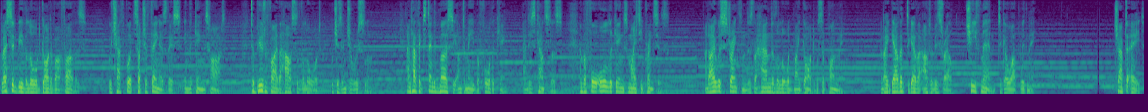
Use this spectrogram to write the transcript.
Blessed be the Lord God of our fathers, which hath put such a thing as this in the king's heart, to beautify the house of the Lord which is in Jerusalem, and hath extended mercy unto me before the king and his counselors, and before all the king's mighty princes. And I was strengthened as the hand of the Lord my God was upon me. And I gathered together out of Israel chief men to go up with me. Chapter 8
